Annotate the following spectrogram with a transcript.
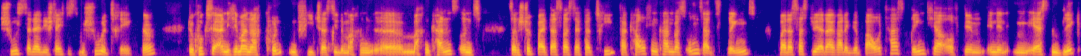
Schuster, der die schlechtesten Schuhe trägt. Ne? Du guckst ja eigentlich immer nach Kundenfeatures, die du machen, äh, machen kannst und so ein Stück weit das, was der Vertrieb verkaufen kann, was Umsatz bringt. Weil das, was du ja da gerade gebaut hast, bringt ja auf dem, in den, im ersten Blick,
